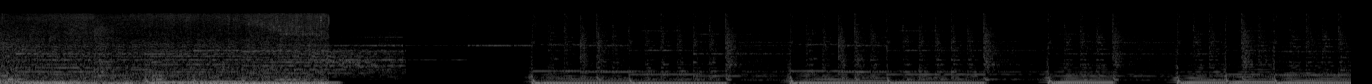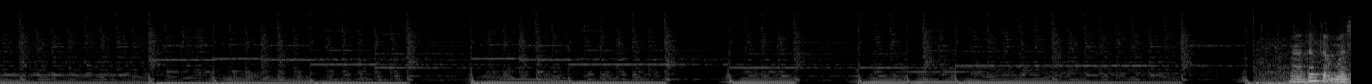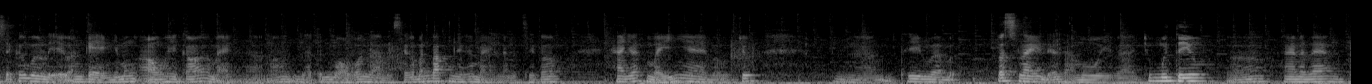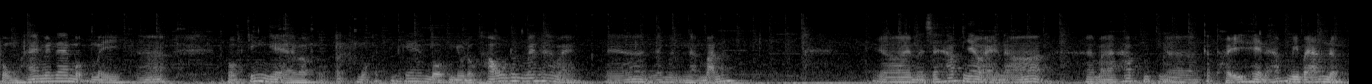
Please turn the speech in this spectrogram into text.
sẽ có nguyên liệu ăn kèm như món Âu hay có các bạn. Ờ, à, nó là tinh bột đó là mình sẽ có bánh bắp nha các bạn là mình sẽ có hai cái bát Mỹ nha và một chút à, thêm vào parsley để tạo mùi và chút muối tiêu. Đó, 20 gram cùng 20 gram bột mì. Đó, một trứng gà và một, một ít cái bột nhiều đậu khấu nước mát các bạn. Đó, để mình làm bánh. Rồi mình sẽ hấp nha bạn. Đó hay mà hấp uh, cách thủy hay là hấp mi ba cũng được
